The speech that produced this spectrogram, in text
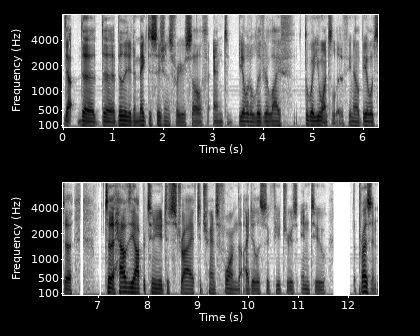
the the the ability to make decisions for yourself and to be able to live your life the way you want to live you know be able to to have the opportunity to strive to transform the idealistic futures into the present.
